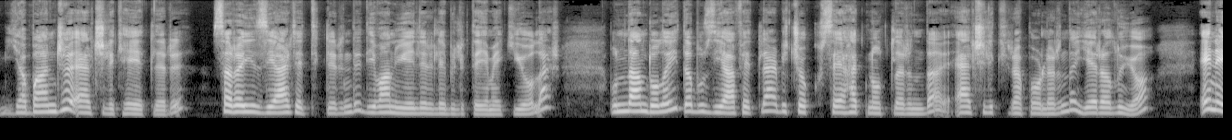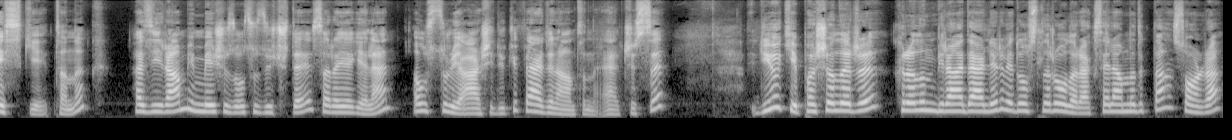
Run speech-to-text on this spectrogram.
Yabancı elçilik heyetleri sarayı ziyaret ettiklerinde divan üyeleriyle birlikte yemek yiyorlar. Bundan dolayı da bu ziyafetler birçok seyahat notlarında, elçilik raporlarında yer alıyor. En eski tanık Haziran 1533'te saraya gelen Avusturya Arşidükü Ferdinand'ın elçisi. Diyor ki paşaları kralın biraderleri ve dostları olarak selamladıktan sonra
